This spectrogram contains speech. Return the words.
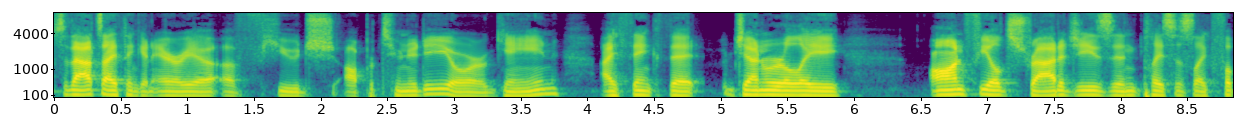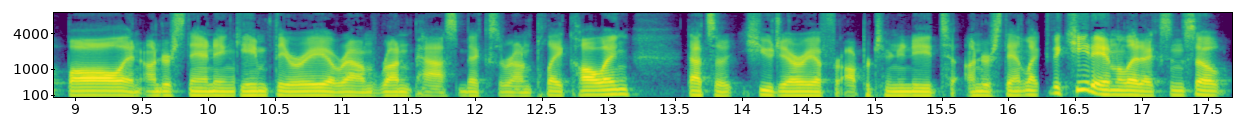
So that's, I think, an area of huge opportunity or gain. I think that generally on field strategies in places like football and understanding game theory around run pass mix, around play calling, that's a huge area for opportunity to understand like the key to analytics. And so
